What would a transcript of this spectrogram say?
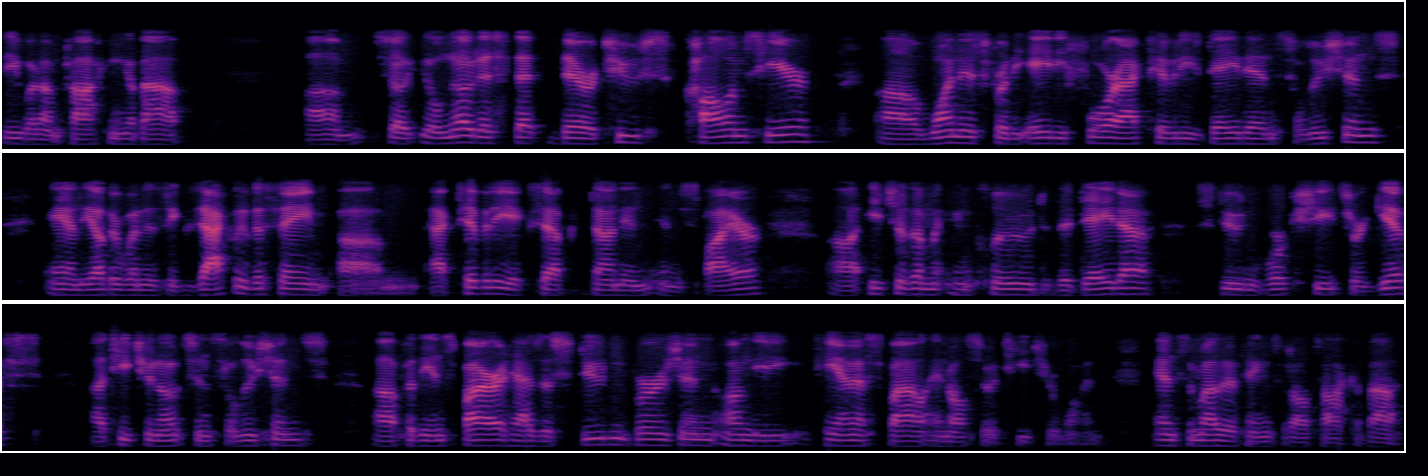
see what I'm talking about. Um, so you'll notice that there are two columns here. Uh, one is for the 84 activities, data, and solutions, and the other one is exactly the same um, activity except done in Nspire. Uh, each of them include the data, student worksheets or gifts, uh, teacher notes, and solutions. Uh, for the Nspire, it has a student version on the TNS file and also a teacher one, and some other things that I'll talk about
